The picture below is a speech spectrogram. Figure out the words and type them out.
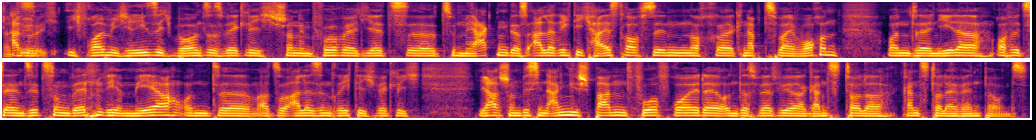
Also ich, ich freue mich riesig. Bei uns ist wirklich schon im Vorfeld jetzt äh, zu merken, dass alle richtig heiß drauf sind. Noch äh, knapp zwei Wochen und äh, in jeder offiziellen Sitzung werden wir mehr und äh, also alle sind richtig wirklich ja schon ein bisschen angespannt, Vorfreude und das wird wieder ein ganz toller, ganz toller Event bei uns.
